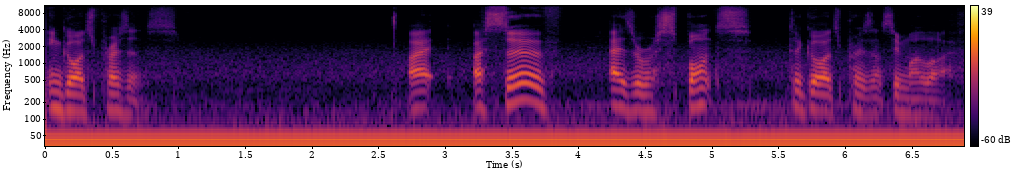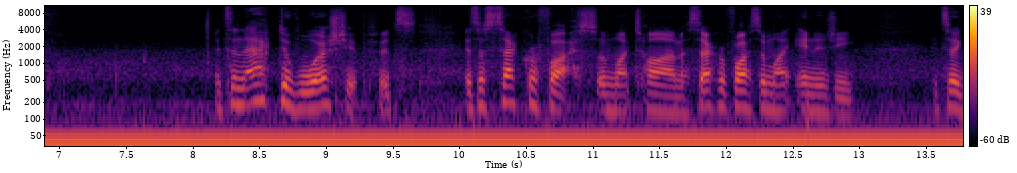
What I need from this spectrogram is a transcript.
in God's presence. I, I serve as a response to God's presence in my life. It's an act of worship. It's, it's a sacrifice of my time, a sacrifice of my energy It's a,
